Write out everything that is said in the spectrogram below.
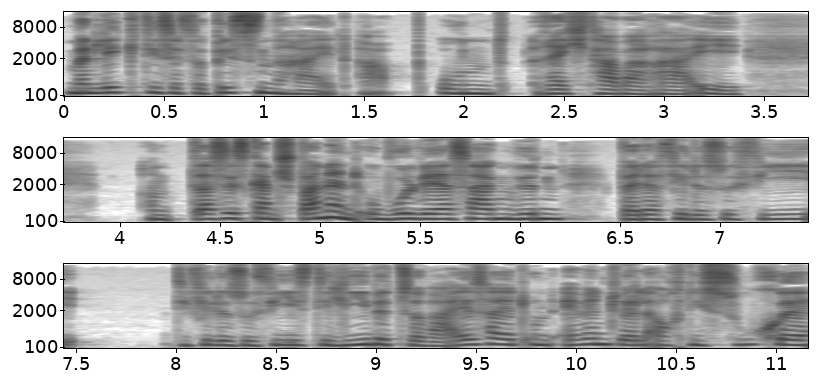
man legt diese Verbissenheit ab und Rechthaberei. Und das ist ganz spannend, obwohl wir ja sagen würden, bei der Philosophie, die Philosophie ist die Liebe zur Weisheit und eventuell auch die Suche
